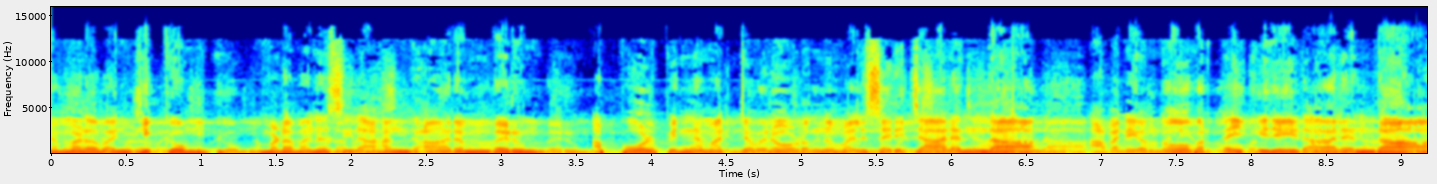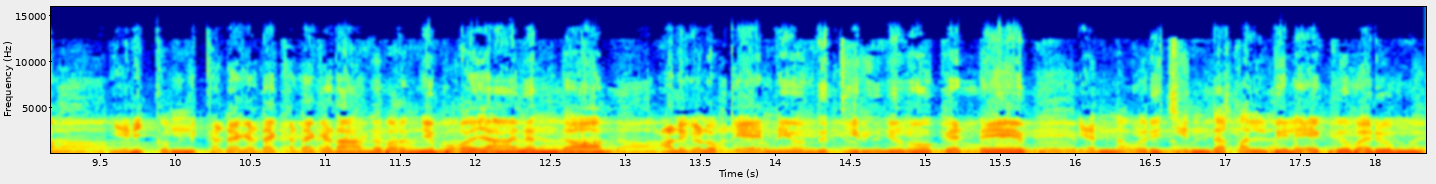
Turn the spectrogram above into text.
നമ്മളെ വഞ്ചിക്കും. നമ്മുടെ മനസ്സിൽ അഹങ്കാരം വരും. അപ്പോൾ പിന്നെ മറ്റവനോടൊന്ന് മത്സരിച്ചാൽ എന്താ അവനെ ഒന്ന് ഓവർടേക്ക് ചെയ്താൽ എന്താ എനിക്കൊന്ന് കടകട കടകട എന്ന് പറഞ്ഞു പോയാലെന്താ? ആളുകളൊക്കെ എന്നെ ഒന്ന് തിരിഞ്ഞു നോക്കട്ടെ എന്ന ഒരു ചിന്ത കൽബിലേക്ക് വരും.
